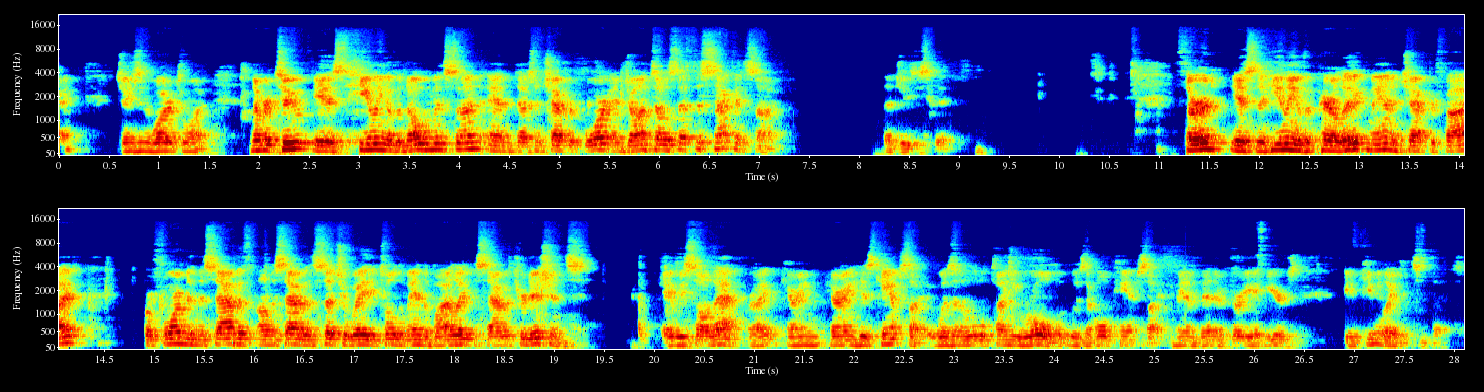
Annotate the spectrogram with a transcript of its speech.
Okay, changing the water to wine. Number two is healing of the nobleman's son, and that's in chapter four. And John tells us that's the second sign that Jesus did. Third is the healing of the paralytic man in chapter five, performed in the Sabbath on the Sabbath in such a way he told the man to violate the Sabbath traditions. Okay, we saw that, right? Carrying carrying his campsite. It wasn't a little tiny roll; it was a whole campsite. The man had been there 38 years. He accumulated some things.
